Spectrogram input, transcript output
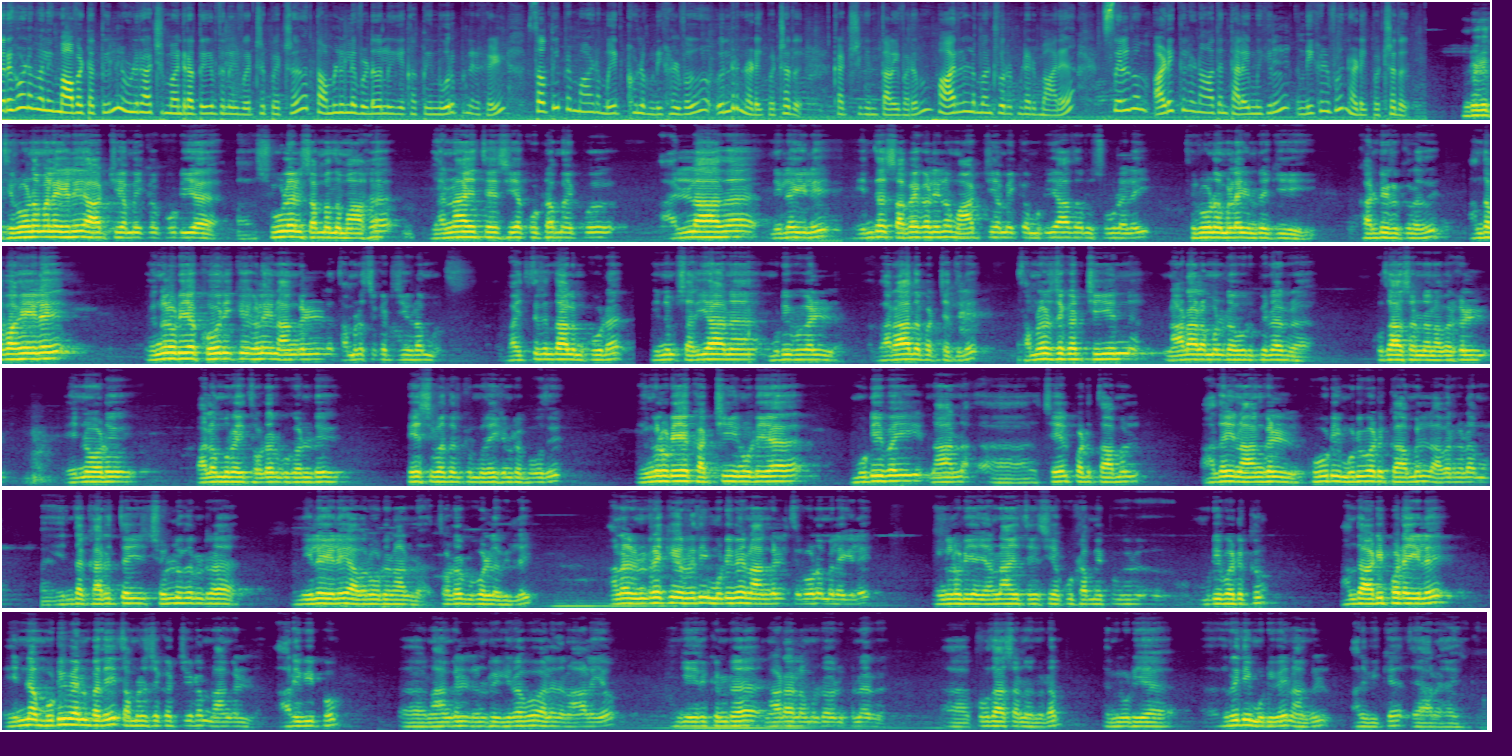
திருகோணமலை மாவட்டத்தில் உள்ளாட்சி மன்ற தேர்தலில் வெற்றி பெற்ற தமிழீழ விடுதலை இயக்கத்தின் உறுப்பினர்கள் சத்தியப்பிரமாணம் மேற்கொள்ளும் நிகழ்வு இன்று நடைபெற்றது. கட்சியின் தலைவரும் பாராளுமன்ற உறுப்பினருமான செல்வம் அடிக்கலநாதன் தலைமையில் நிகழ்வு நடைபெற்றது. இன்றைய திருவண்ணாமலையிலே ஆட்சி அமைக்கக்கூடிய சூழல் சம்பந்தமாக ஜனநாயக தேசிய கூட்டமைப்பு அல்லாத நிலையிலே எந்த சபைகளிலும் ஆட்சி அமைக்க முடியாத ஒரு சூழலை திருவண்ணாமலை இன்றைக்கு கண்டிருக்கிறது. அந்த வகையிலே எங்களுடைய கோரிக்கைகளை நாங்கள் தமிழரசு கட்சியிடம் வைத்திருந்தாலும் கூட இன்னும் சரியான முடிவுகள் வராத பட்சத்திலே தமிழரசு கட்சியின் நாடாளுமன்ற உறுப்பினர் குதாசண்ணன் அவர்கள் என்னோடு பலமுறை தொடர்பு கொண்டு பேசுவதற்கு முனைகின்ற போது எங்களுடைய கட்சியினுடைய முடிவை நான் செயல்படுத்தாமல் அதை நாங்கள் கூடி முடிவெடுக்காமல் அவர்களிடம் எந்த கருத்தை சொல்லுகின்ற நிலையிலே அவரோடு நான் தொடர்பு கொள்ளவில்லை. ஆனால் இன்றைக்கு இறுதி முடிவை நாங்கள் திருவண்ணாமலையிலே எங்களுடைய ஜனநாயக தேசிய கூட்டமைப்பு முடிவெடுக்கும். அந்த அடிப்படையிலே என்ன முடிவு என்பதை தமிழிசை கட்சியிடம் நாங்கள் அறிவிப்போம். நாங்கள் இன்று இரவோ அல்லது நாளையோ இங்கே இருக்கின்ற நாடாளுமன்ற உறுப்பினர் கோதாசனனிடம் எங்களுடைய இறுதி முடிவை நாங்கள் அறிவிக்க தயாராக இருக்கிறோம்.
